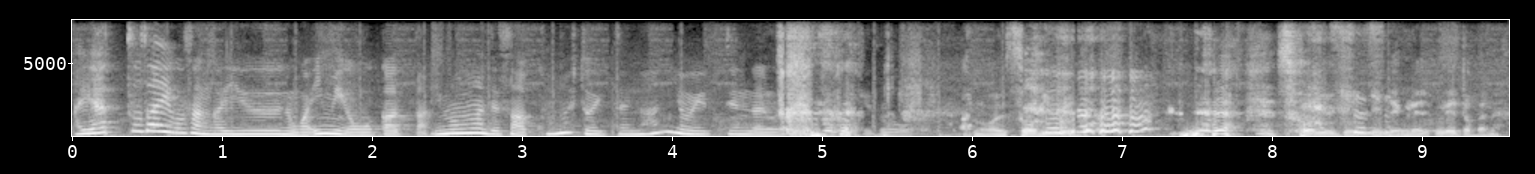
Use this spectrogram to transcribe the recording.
あやっと大悟さんが言うのが意味が分かった。今までさ、この人一体何を言ってんだろうって思ってたけど、あの、そういう、そういう現金で売れ売れとかね。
